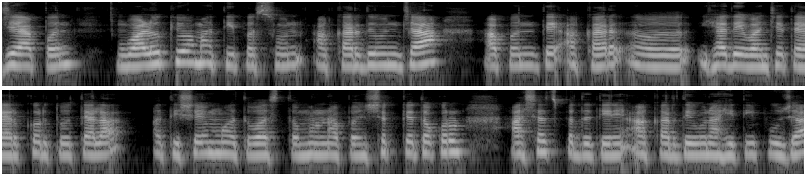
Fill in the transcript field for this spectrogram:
जे आपण वाळू किंवा मातीपासून आकार देऊन ज्या आपण ते आकार ह्या देवांचे तयार करतो त्याला अतिशय महत्त्व असतं. म्हणून आपण शक्यतो करून अशाच पद्धतीने आकार देऊन आहे ती पूजा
